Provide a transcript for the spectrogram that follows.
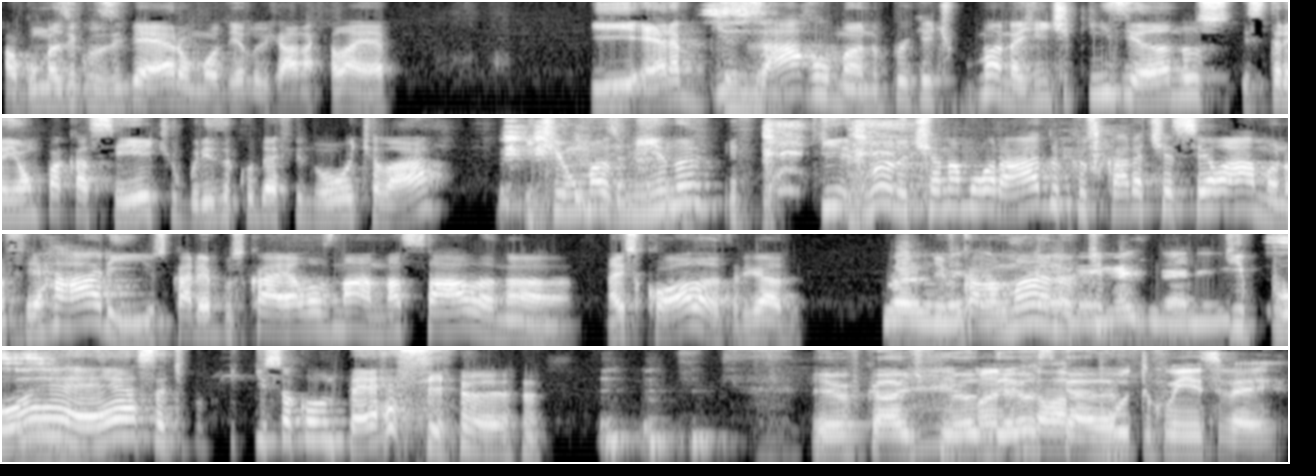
Algumas, inclusive, eram modelo já naquela época. E era bizarro, mano, porque, tipo, mano, a gente, 15 anos, estranhou pra cacete, o Brisa com o Death Note lá, e tinha umas minas que, mano, tinha namorado que os caras tinham, sei lá, mano, Ferrari, e os caras iam buscar elas na, na sala, na, na escola, tá ligado? Mano, Eu ficava, é mano, que- velho? Que porra Sim. é essa? Tipo, por que que isso acontece? Eu ficava, tipo, meu Mano, eu Deus, ficava cara. puto com isso, velho.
